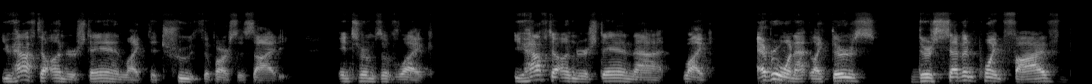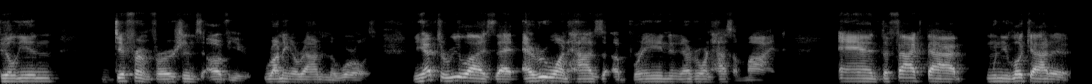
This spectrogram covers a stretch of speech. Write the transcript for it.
you have to understand like the truth of our society in terms of like, you have to understand that like everyone at like there's there's 7.5 billion different versions of you running around in the world. You have to realize that everyone has a brain and everyone has a mind. And the fact that when you look at it,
